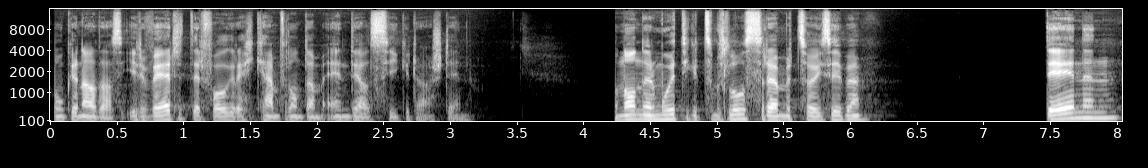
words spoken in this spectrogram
kommt genau das. Ihr werdet erfolgreich kämpfen und am Ende als Sieger dastehen. Und noch ein Ermutiger zum Schluss, Römer 2,7. Denen,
